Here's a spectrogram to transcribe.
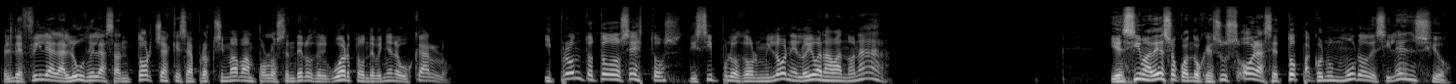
el desfile a la luz de las antorchas que se aproximaban por los senderos del huerto donde venían a buscarlo. Y pronto todos estos discípulos dormilones lo iban a abandonar. Y encima de eso, cuando Jesús ora, se topa con un muro de silencio.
